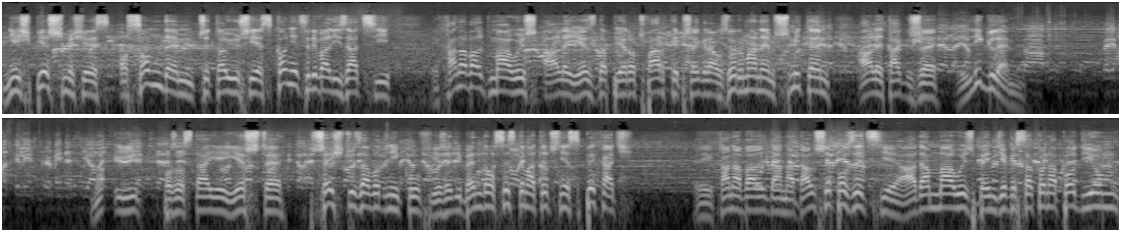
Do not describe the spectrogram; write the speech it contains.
nie śpieszmy się z osądem, czy to już jest koniec rywalizacji. Hanawald Małysz, ale jest dopiero czwarty. Przegrał z Urmanem, Schmidtem, ale także Liglem. No i pozostaje jeszcze sześciu zawodników. Jeżeli będą systematycznie spychać y, Hanawalda na dalsze pozycje, Adam Małysz będzie wysoko na podium,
